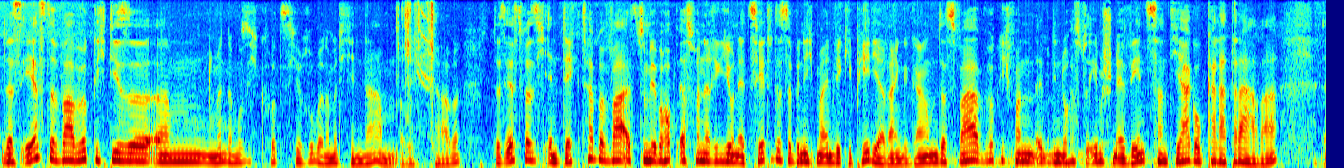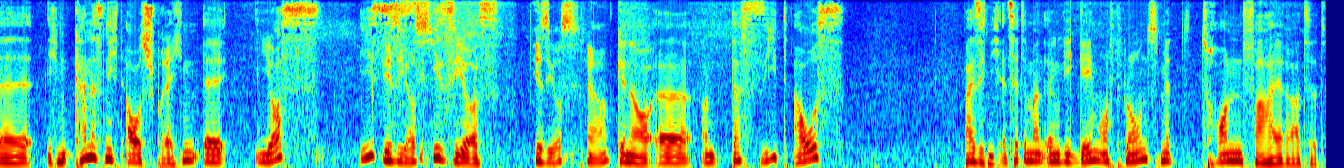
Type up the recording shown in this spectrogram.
Das erste war wirklich diese, ähm, Moment, da muss ich kurz hier rüber, damit ich den Namen richtig habe. Das erste, was ich entdeckt habe, war, als du mir überhaupt erst von der Region erzählt hattest, da bin ich mal in Wikipedia reingegangen. Und das war wirklich von, äh, den du hast du eben schon erwähnt, Santiago Calatrava. Äh, ich kann es nicht aussprechen. Äh, Ios, Is, Isios. Isios, Isius, ja. genau. Äh, und das sieht aus, weiß ich nicht, als hätte man irgendwie Game of Thrones mit Tron verheiratet.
